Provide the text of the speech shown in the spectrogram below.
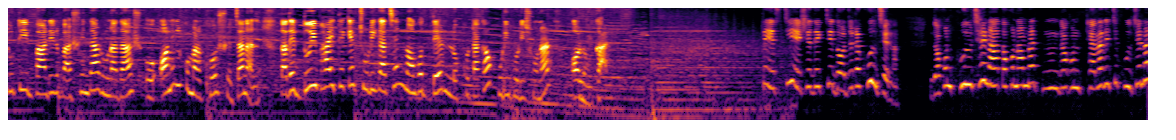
দুটি বাড়ির বাসিন্দা রুনা দাস ও অনিল কুমার ঘোষ জানান, তাদের দুই ভাই থেকে চুরি গেছে নগদ দেড় লক্ষ টাকা কুড়ি ভরি সোনার অলংকার। এসছি এসে দেখছি দরজাটা খুলছে না। যখন খুলছে না তখন আমরা যখন ঠেলা দিচ্ছি খুলছে না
